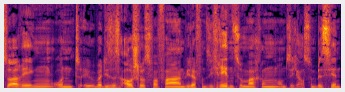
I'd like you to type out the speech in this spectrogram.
zu erregen und über dieses Ausschlussverfahren wieder von sich reden zu machen, um sich auch so ein bisschen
